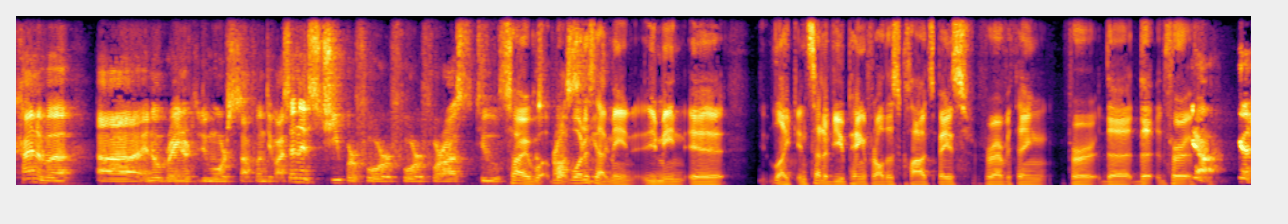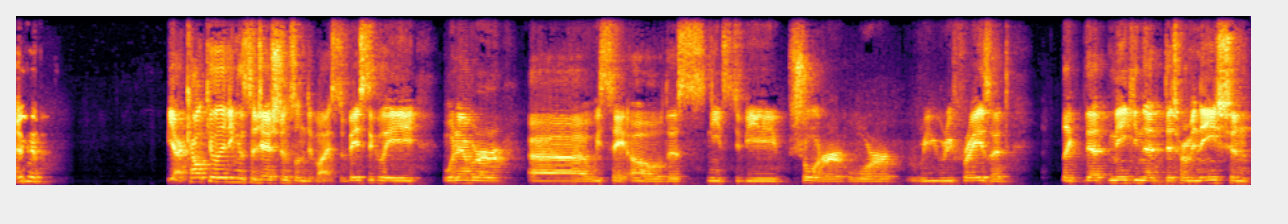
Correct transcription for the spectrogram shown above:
kind of a uh, a no-brainer to do more stuff on device, and it's cheaper for for for us to. Sorry, what, what does that mean? You mean uh, like instead of you paying for all this cloud space for everything for the the for yeah yeah doing yeah calculating the suggestions on device. So basically, whenever uh, we say, oh, this needs to be shorter, or re- rephrase it, like that, making that determination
